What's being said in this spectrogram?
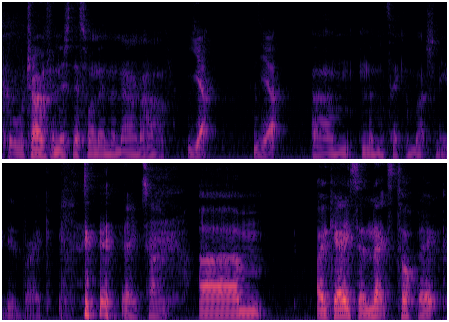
Cool. We'll try and finish this one in an hour and a half, Yeah. Yeah. um, and then we'll take a much needed break. Big time. Um, okay, so next topic.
